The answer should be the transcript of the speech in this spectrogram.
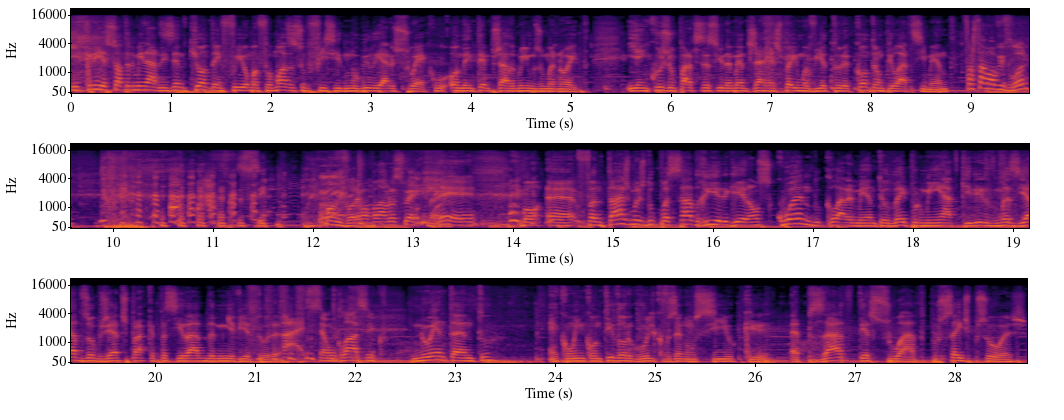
E queria só terminar dizendo que ontem fui a uma famosa superfície de mobiliário sueco, onde em tempo já dormimos uma noite e em cujo parque de estacionamento já raspei uma viatura contra um pilar de cimento. Foste à Mobivlor? Sim. Mobivlor é uma palavra sueca, não é? É, é. Bom, uh, fantasmas do passado reergueram-se quando, claramente, eu dei por mim a adquirir demasiados objetos para a capacidade da minha viatura. Ah, isso é um clássico. No entanto, é com incontido orgulho que vos anuncio que, apesar de ter suado por seis pessoas,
